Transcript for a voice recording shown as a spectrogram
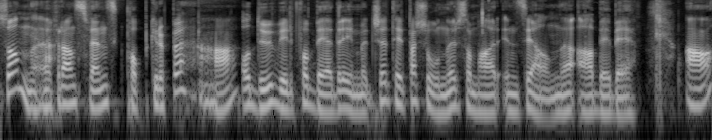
Bjørnson, ja. fra en svensk popgruppe. Og du vil forbedre imaget til personer som har initialene ABB. Ja,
